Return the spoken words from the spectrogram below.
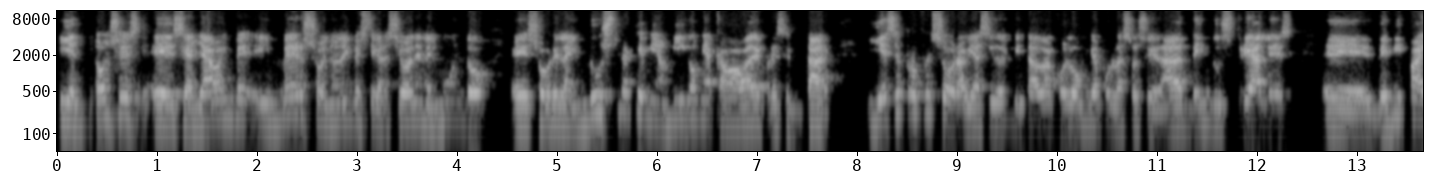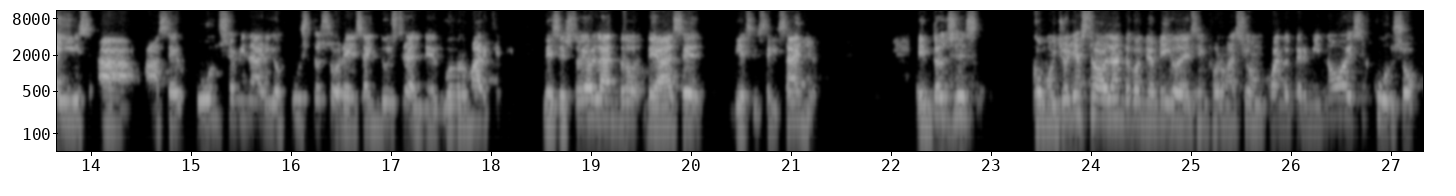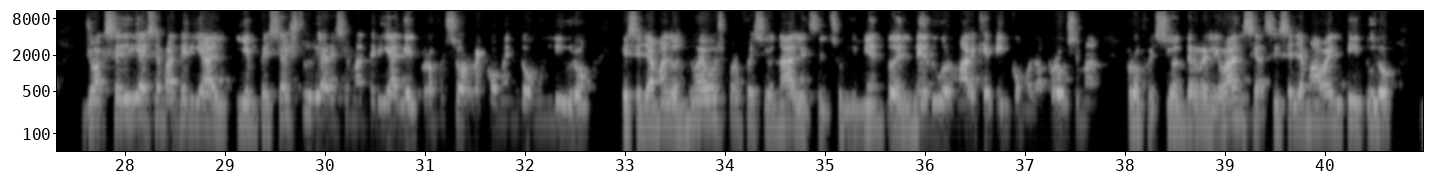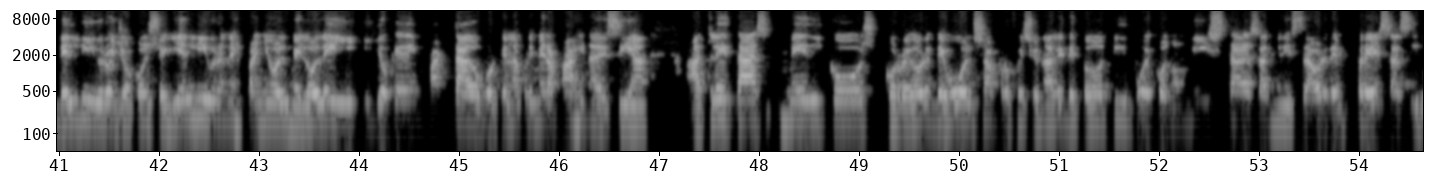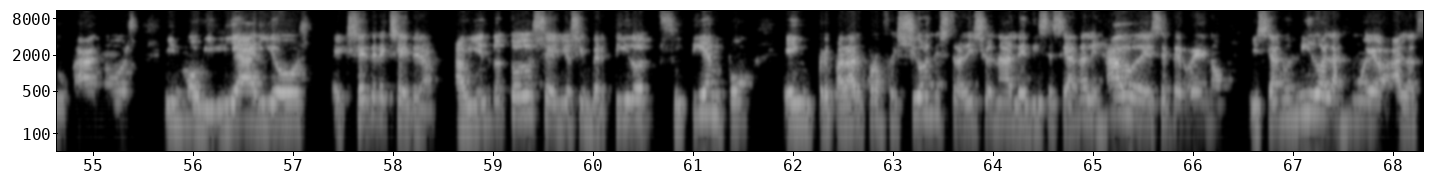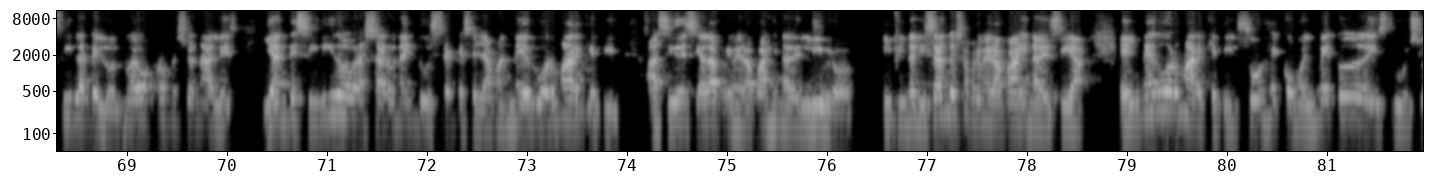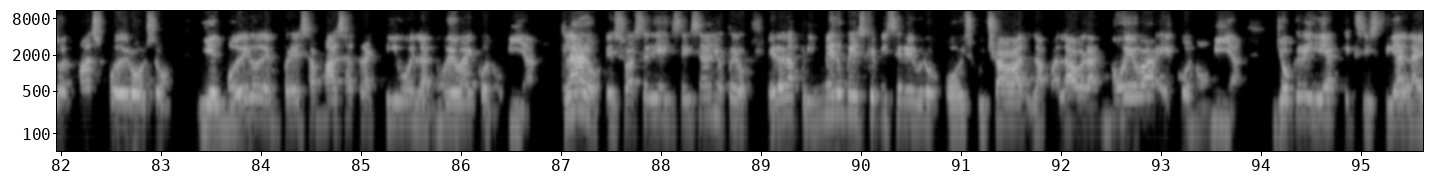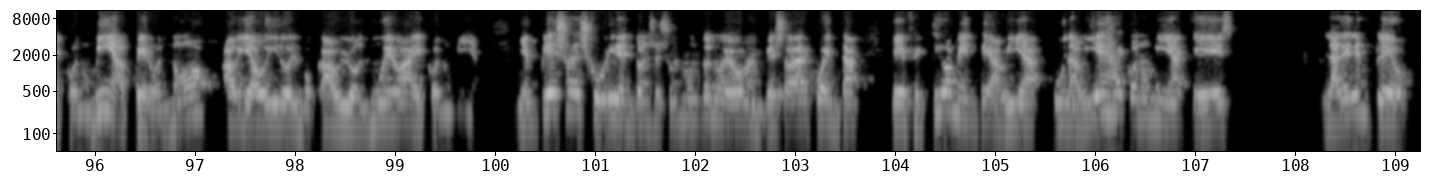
y entonces eh, se hallaba inmerso en una investigación en el mundo eh, sobre la industria que mi amigo me acababa de presentar. Y ese profesor había sido invitado a Colombia por la Sociedad de Industriales de mi país a, a hacer un seminario justo sobre esa industria del network marketing. Les estoy hablando de hace 16 años. Entonces, como yo ya estaba hablando con mi amigo de esa información, cuando terminó ese curso, yo accedí a ese material y empecé a estudiar ese material y el profesor recomendó un libro que se llama Los nuevos profesionales, el surgimiento del network marketing como la próxima profesión de relevancia, así se llamaba el título del libro. Yo conseguí el libro en español, me lo leí y yo quedé impactado porque en la primera página decía atletas, médicos, corredores de bolsa, profesionales de todo tipo, economistas, administradores de empresas, cirujanos, inmobiliarios, etcétera, etcétera, habiendo todos ellos invertido su tiempo en preparar profesiones tradicionales, dice, se han alejado de ese terreno y se han unido a las, nuevas, a las filas de los nuevos profesionales y han decidido abrazar una industria que se llama network marketing. Así decía la primera página del libro. Y finalizando esa primera página decía, el network marketing surge como el método de distribución más poderoso y el modelo de empresa más atractivo en la nueva economía. Claro, eso hace 16 años, pero era la primera vez que mi cerebro o escuchaba la palabra nueva economía. Yo creía que existía la economía, pero no había oído el vocablo nueva economía. Y empiezo a descubrir entonces un mundo nuevo, me empiezo a dar cuenta que efectivamente había una vieja economía que es la del empleo,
